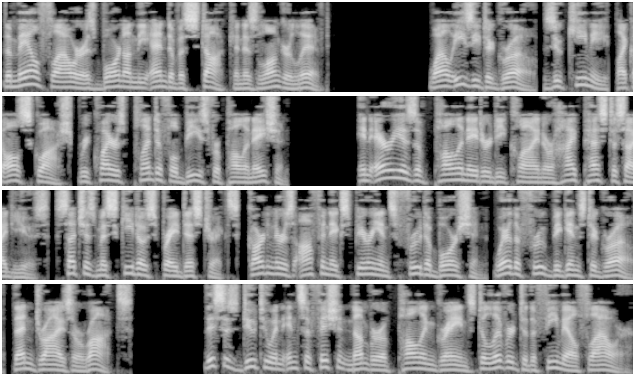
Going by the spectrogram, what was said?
The male flower is borne on the end of a stalk and is longer lived. While easy to grow, zucchini, like all squash, requires plentiful bees for pollination. In areas of pollinator decline or high pesticide use, such as mosquito spray districts, gardeners often experience fruit abortion, where the fruit begins to grow, then dries or rots. This is due to an insufficient number of pollen grains delivered to the female flower.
